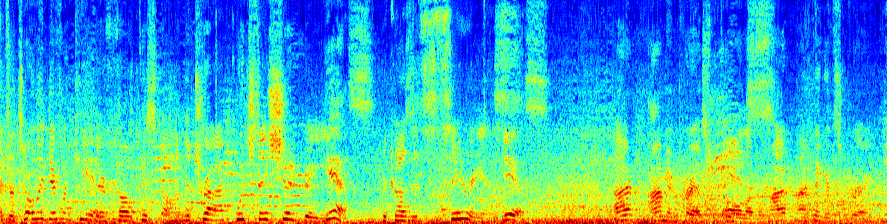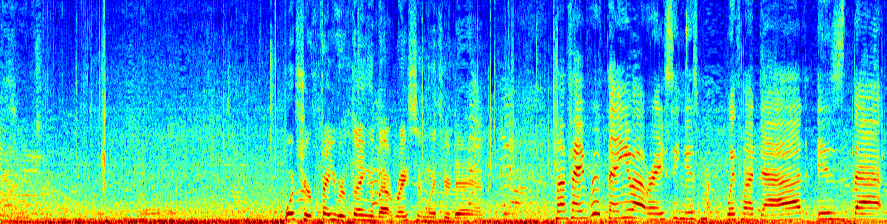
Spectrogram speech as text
It's a totally different kid. They're focused on the track, which they should be. yes, Because it's serious. yes. I, I'm impressed with all of them. I, I think it's great. What's your favorite thing about racing with your dad? My favorite thing about racing is m with my dad is that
